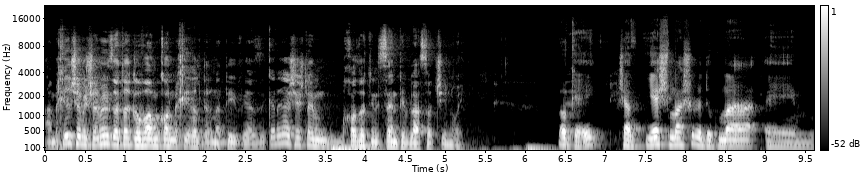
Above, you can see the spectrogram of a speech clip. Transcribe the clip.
המחיר שהם משלמים זה יותר גבוה מכל מחיר אלטרנטיבי, אז כנראה שיש להם בכל זאת אינסנטיב לעשות שינוי. אוקיי. Okay. עכשיו יש משהו לדוגמה אמ,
